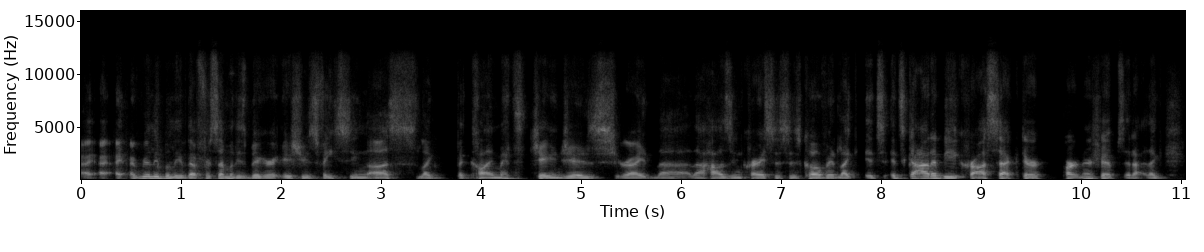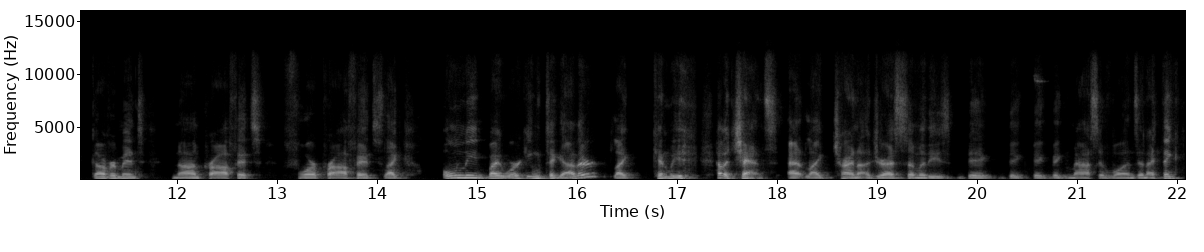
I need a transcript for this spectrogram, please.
I, I really believe that for some of these bigger issues facing us, like the climate changes, right, the the housing crisis is COVID, like it's it's got to be cross sector partnerships, and like government, nonprofits, for profits, like only by working together like can we have a chance at like trying to address some of these big big big big massive ones? And i think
